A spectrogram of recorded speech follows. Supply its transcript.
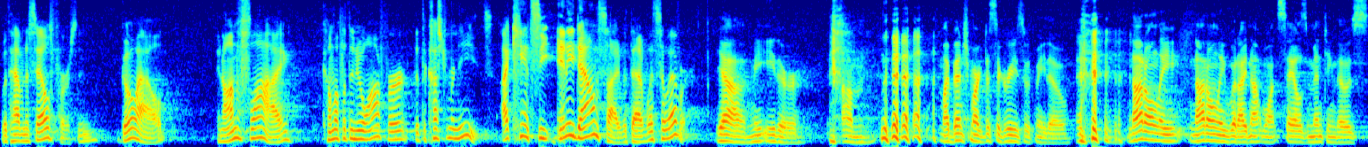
with having a salesperson go out and on the fly, come up with a new offer that the customer needs? I can't see any downside with that whatsoever. Yeah, me either. Um, my benchmark disagrees with me, though. Not only, not only would I not want sales minting those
